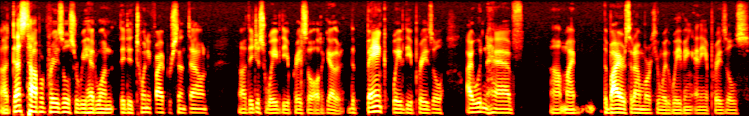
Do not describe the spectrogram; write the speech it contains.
uh, desktop appraisals, or we had one, they did 25% down. Uh, they just waived the appraisal altogether. The bank waived the appraisal. I wouldn't have uh, my the buyers that I'm working with waiving any appraisals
